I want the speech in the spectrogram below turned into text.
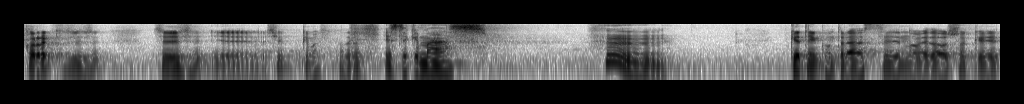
Correcto, sí, sí. Sí, sí. sí. Eh, sí, ¿qué más? Adelante. Este, ¿qué más? Hmm. ¿Qué te encontraste novedoso que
